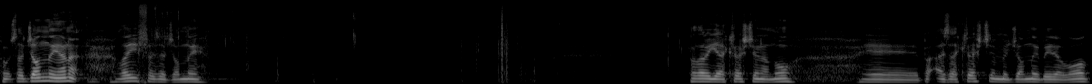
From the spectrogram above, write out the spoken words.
So it's a journey, isn't it? Life is a journey. Whether you're a Christian or no, uh, but as a Christian, we journey with the Lord.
